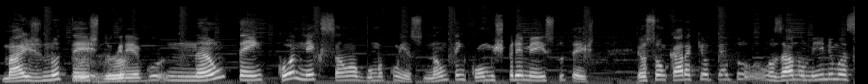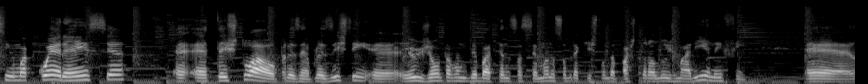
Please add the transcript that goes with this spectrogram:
Mas no texto uhum. grego não tem conexão alguma com isso. Não tem como espremer isso do texto. Eu sou um cara que eu tento usar no mínimo assim uma coerência é, é, textual. Por exemplo, existem. É, eu e o João estávamos debatendo essa semana sobre a questão da pastora Luz Marina, enfim. É,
